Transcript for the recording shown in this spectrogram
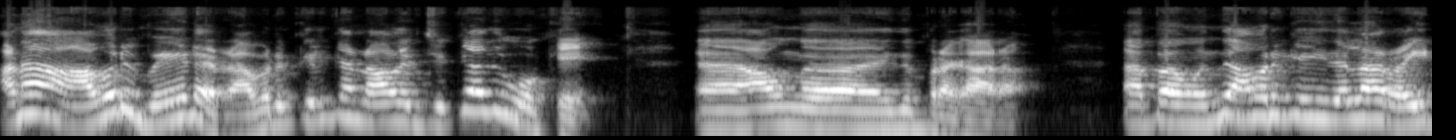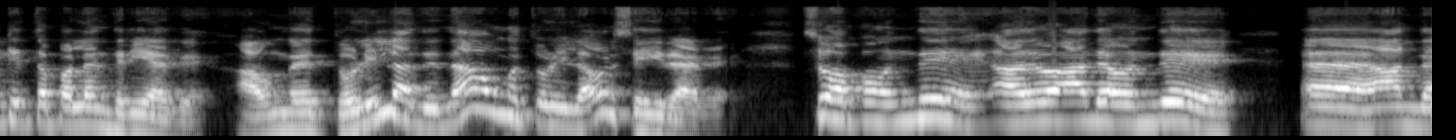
ஆனால் அவர் வேடர். அவருக்கு இருக்க நாலேஜுக்கு அது ஓகே அவங்க இது பிரகாரம். அப்போ வந்து அவருக்கு இதெல்லாம் ரைட்டு தப்பெல்லாம் தெரியாது. அவங்க தொழில் அதுதான். அவங்க தொழில் அவர் செய்கிறாரு ஸோ அப்போ வந்து அது அதை வந்து அந்த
